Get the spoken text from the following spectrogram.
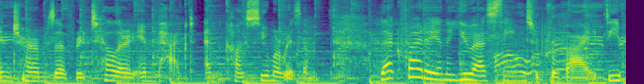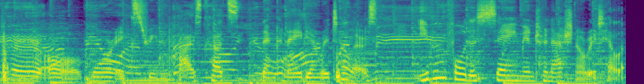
in terms of retailer impact and consumerism. Black Friday in the US seemed to provide deeper or more extreme price cuts than Canadian retailers, even for the same international retailer.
